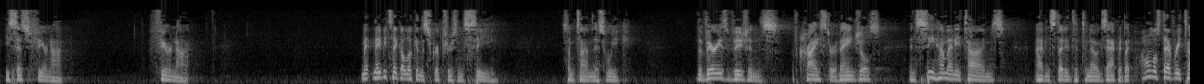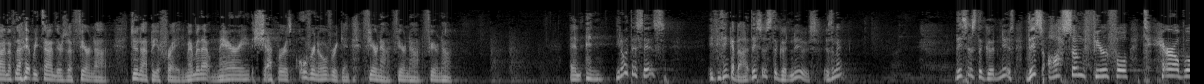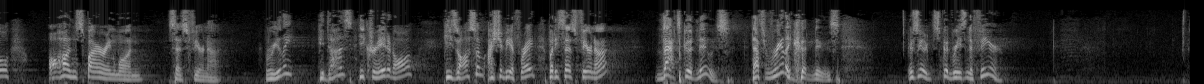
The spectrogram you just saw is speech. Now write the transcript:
He says, Fear not. Fear not. Maybe take a look in the scriptures and see sometime this week the various visions of Christ or of angels and see how many times I haven't studied it to know exactly, but almost every time, if not every time, there's a fear not. Do not be afraid. Remember that? Mary, the shepherds, over and over again. Fear not, fear not, fear not. And, and you know what this is? If you think about it, this is the good news, isn't it? This is the good news. This awesome, fearful, terrible, awe-inspiring one says, fear not. Really? He does? He created all? He's awesome? I should be afraid? But he says, fear not? That's good news. That's really good news. There's good reason to fear.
